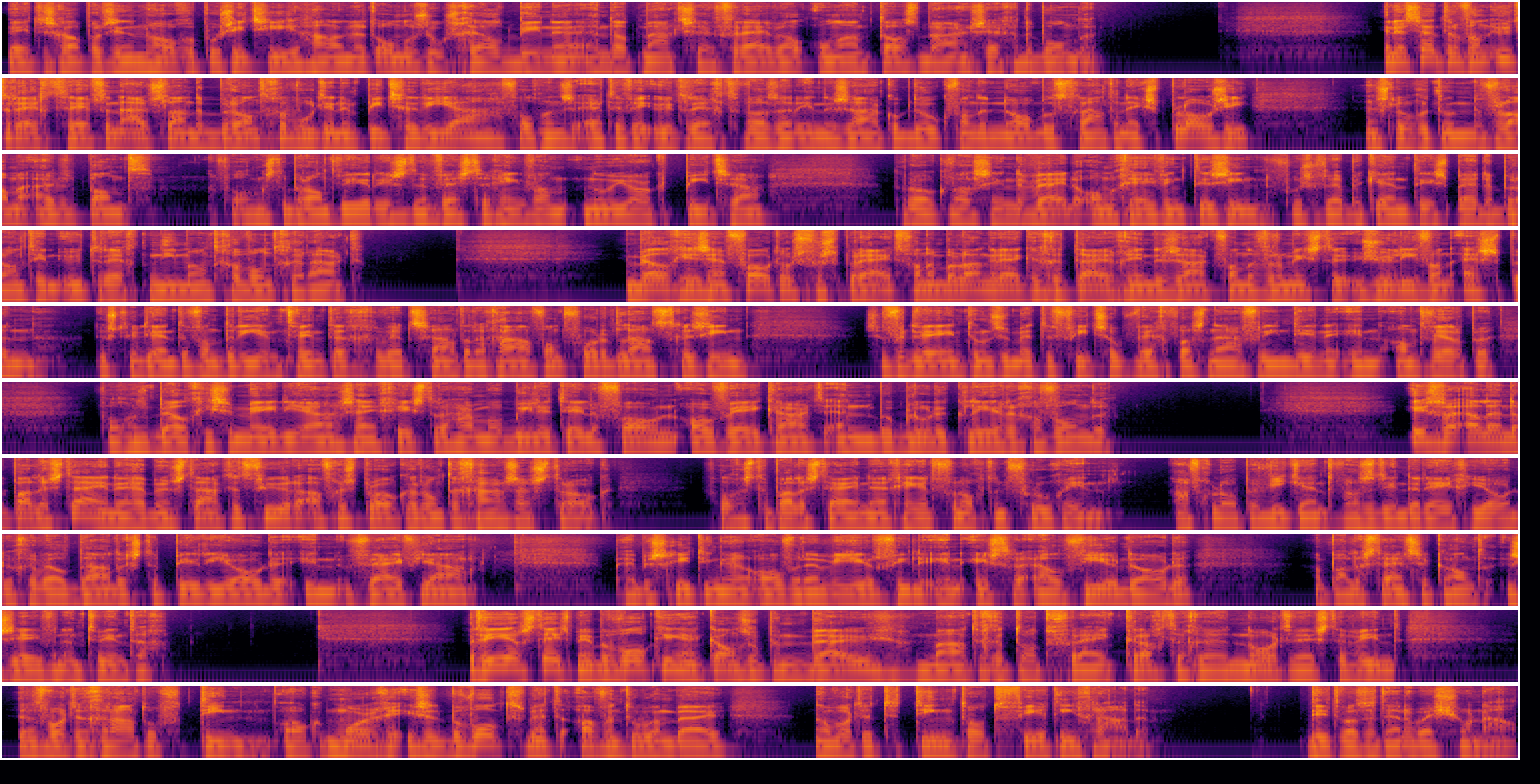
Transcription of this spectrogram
Wetenschappers in een hoge positie halen het onderzoeksgeld binnen... en dat maakt ze vrijwel onaantastbaar, zeggen de bonden. In het centrum van Utrecht heeft een uitslaande brand gewoed in een pizzeria. Volgens RTV Utrecht was er in de zaak op de hoek van de Nobelstraat een explosie... en sloegen toen de vlammen uit het pand. Volgens de brandweer is het een vestiging van New York Pizza. De rook was in de wijde omgeving te zien. Voor zover bekend is bij de brand in Utrecht niemand gewond geraakt. In België zijn foto's verspreid van een belangrijke getuige in de zaak van de vermiste Julie van Espen. De studente van 23 werd zaterdagavond voor het laatst gezien. Ze verdween toen ze met de fiets op weg was naar vriendinnen in Antwerpen. Volgens Belgische media zijn gisteren haar mobiele telefoon, OV-kaart en bebloede kleren gevonden. Israël en de Palestijnen hebben een staakt het vuren afgesproken rond de Gazastrook. Volgens de Palestijnen ging het vanochtend vroeg in. Afgelopen weekend was het in de regio de gewelddadigste periode in vijf jaar. Bij beschietingen over en weer vielen in Israël vier doden, aan Palestijnse kant 27. Het weer steeds meer bewolking en kans op een bui. Matige tot vrij krachtige noordwestenwind. Het wordt een graad of 10. Ook morgen is het bewolkt met af en toe een bui. Dan wordt het 10 tot 14 graden. Dit was het NOS Journaal.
